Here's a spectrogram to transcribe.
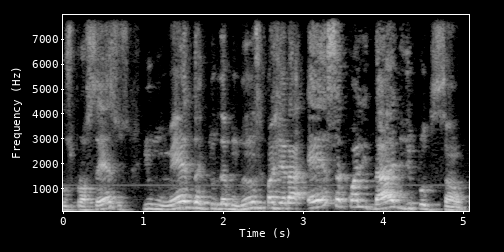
os processos e o método da abundância para gerar essa qualidade de produção.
